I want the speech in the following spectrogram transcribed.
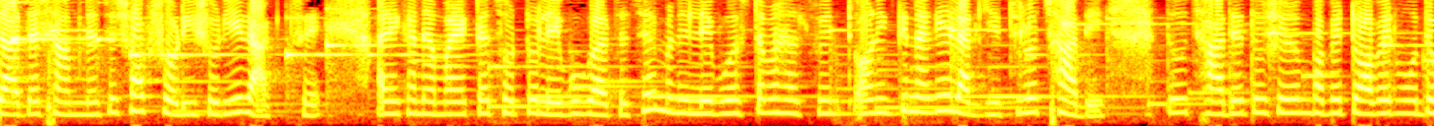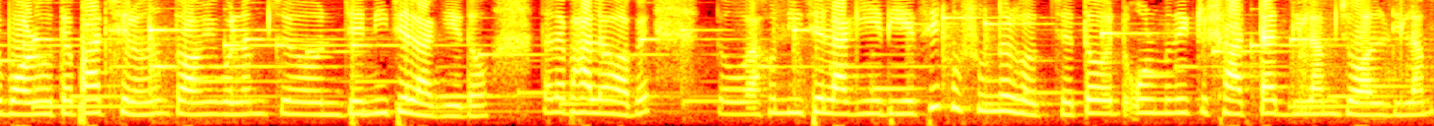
যা যা সামনে আছে সব সরিয়ে সরিয়ে রাখছে। আর এখানে আমার একটা ছোট্ট লেবু গাছ আছে মানে লেবু গাছটা আমার হাজব্যান্ড অনেক দিন আগেই লাগিয়েছিল ছাদে। তো ছাদে তো সেরকমভাবে টবের মধ্যে বড় হতে পারছিল না, তো আমি বললাম যে নিচে লাগিয়ে দাও, তাহলে ভালো হবে। হবে। তো এখন নিচে লাগিয়ে দিয়েছি, খুব সুন্দর হচ্ছে। তো ওর মধ্যে একটু সার টার দিলাম, জল দিলাম।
